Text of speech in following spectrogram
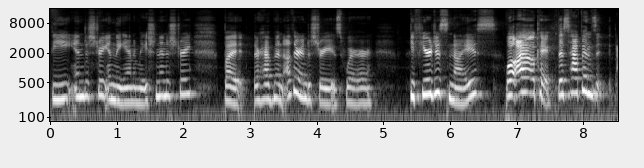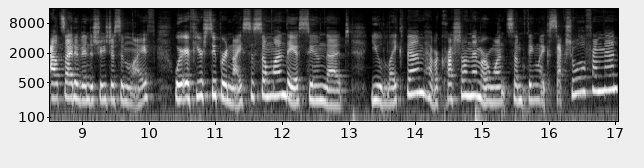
the industry, in the animation industry, but there have been other industries where if you're just nice, well, I, okay, this happens outside of industries, just in life, where if you're super nice to someone, they assume that you like them, have a crush on them, or want something like sexual from them.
